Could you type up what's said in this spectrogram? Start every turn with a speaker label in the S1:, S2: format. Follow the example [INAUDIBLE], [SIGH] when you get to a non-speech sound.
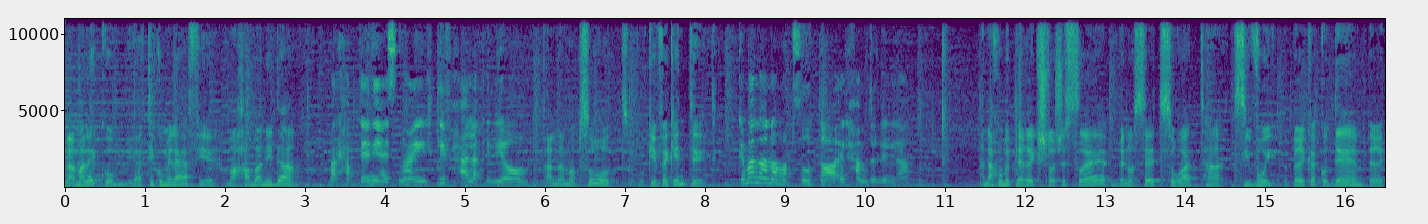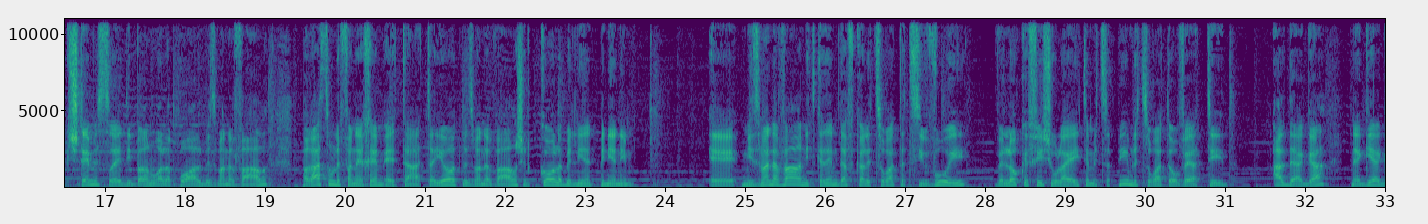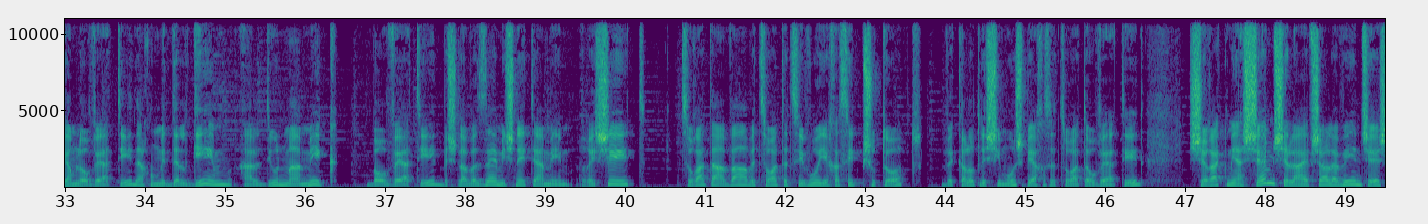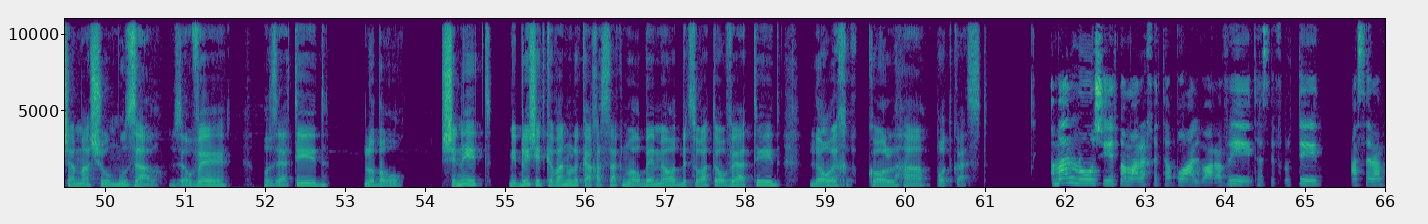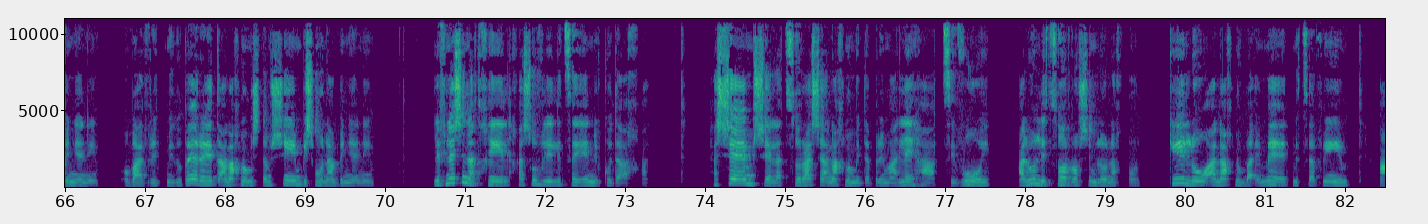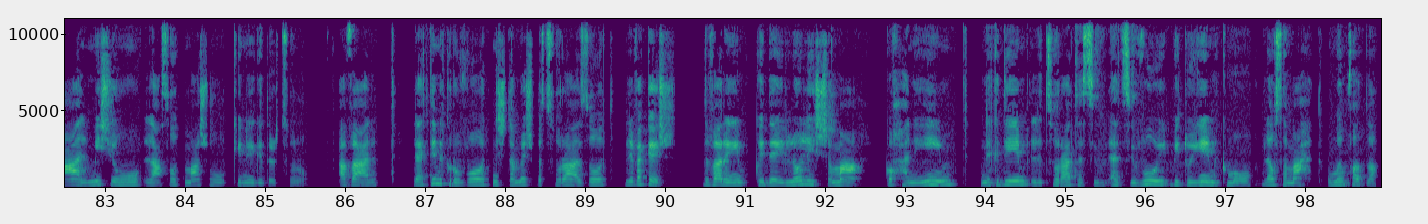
S1: السلام عليكم يعطيكم العافية مرحبا نداء
S2: مرحبتين يا إسماعيل كيف حالك اليوم؟
S1: أنا مبسوط وكيفك أنت؟
S2: كمان أنا مبسوطة الحمد لله
S1: אנחנו בפרק 13 בנושא צורת הציווי. בפרק הקודם, פרק 12, דיברנו על הפועל בזמן עבר. פרסנו לפניכם את ההטיות בזמן עבר של כל הבניינים. Uh, מזמן עבר נתקדם דווקא לצורת הציווי, ולא כפי שאולי הייתם מצפים לצורת ההווה עתיד. אל דאגה, נגיע גם להווה עתיד, אנחנו מדלגים על דיון מעמיק בהווה עתיד בשלב הזה משני טעמים. ראשית, צורת העבר וצורת הציווי יחסית פשוטות וקלות לשימוש ביחס לצורת ההווה עתיד, שרק מהשם שלה אפשר להבין שיש שם משהו מוזר, זה הווה או זה עתיד, לא ברור. שנית, מבלי שהתכוונו לכך עסקנו הרבה מאוד בצורת ההווה עתיד לאורך כל הפודקאסט.
S2: אמרנו שיש במערכת הפועל בערבית הספרותית עשרה בניינים, ובעברית מדוברת אנחנו משתמשים בשמונה בניינים. לפני שנתחיל חשוב לי לציין נקודה אחת. השם של הצורה שאנחנו מדברים עליה, ציווי, עלול ליצור רושם לא נכון. כאילו אנחנו באמת מצווים על מישהו לעשות משהו כנגד רצונו. אבל לעתים קרובות נשתמש בצורה הזאת לבקש דברים כדי לא להישמע כוחניים נקדים לצורת הציווי ביטויים כמו לא שמחת ומן פדלק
